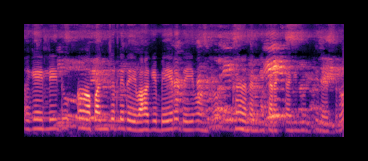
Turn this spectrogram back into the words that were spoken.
ಹಾಗೆ ಇಲ್ಲಿ ಇದು ಪಂಜುರ್ಲಿ ದೈವ, ಹಾಗೆ ಬೇರೆ ದೈವ ಉಂಟು. ನನಗೆ ಕರೆಕ್ಟಾಗಿ ಗೊತ್ತಿಲ್ಲ ಹೆಸರು.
